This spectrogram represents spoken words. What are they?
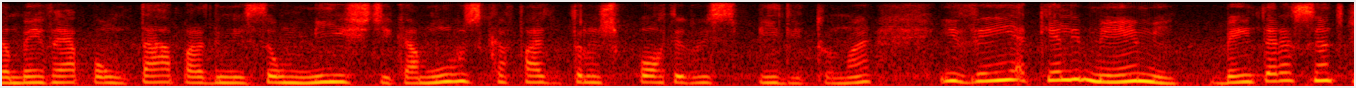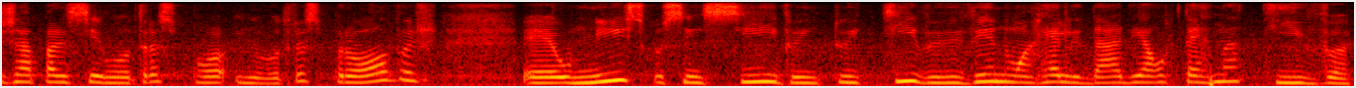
também vai apontar para a dimensão mística, a música faz o transporte do espírito, não é? E vem aquele meme bem interessante que já apareceu em outras, em outras provas, é, o místico, sensível, intuitivo, vivendo uma realidade alternativa.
